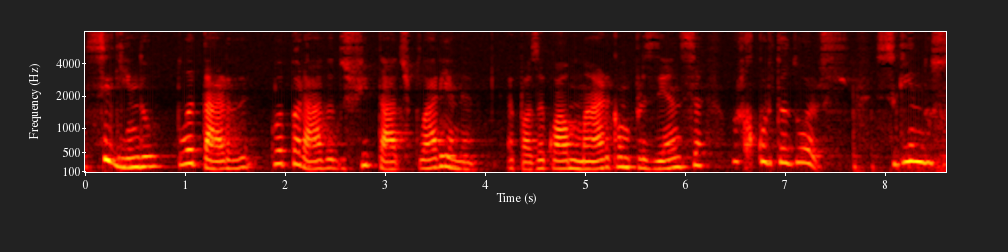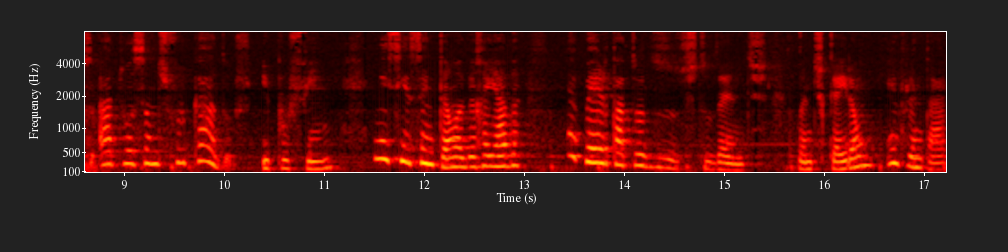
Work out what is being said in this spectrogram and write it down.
seguindo pela tarde com a parada dos fitados pela arena, após a qual marcam presença os recortadores, seguindo-se a atuação dos forcados e, por fim, inicia-se então a garraiada aberta a todos os estudantes, quantos queiram enfrentar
